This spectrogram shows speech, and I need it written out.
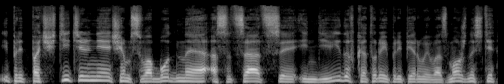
и предпочтительнее, чем свободная ассоциация индивидов, которые при первой возможности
